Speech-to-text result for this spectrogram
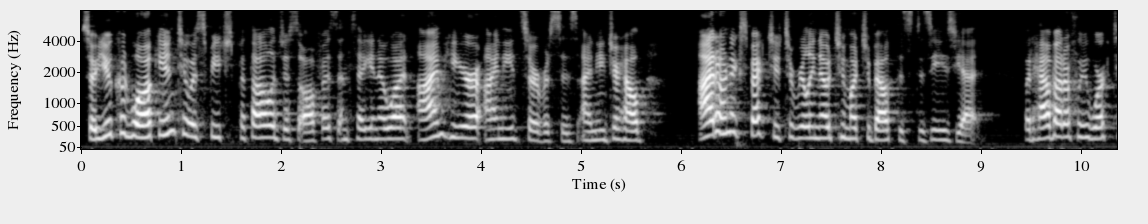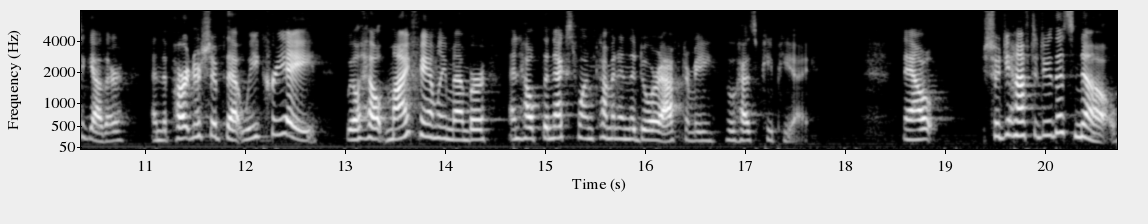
So you could walk into a speech pathologist's office and say, you know what, I'm here, I need services, I need your help. I don't expect you to really know too much about this disease yet, but how about if we work together and the partnership that we create will help my family member and help the next one coming in the door after me who has PPA. Now, should you have to do this? No.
